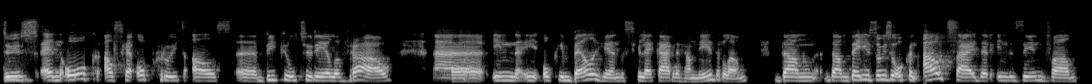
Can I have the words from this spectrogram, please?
Dus, en ook als jij opgroeit als eh, biculturele vrouw, eh, in, in- ook in België, en dat is gelijkaardig aan Nederland, dan, dan ben je sowieso ook een outsider in de zin van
